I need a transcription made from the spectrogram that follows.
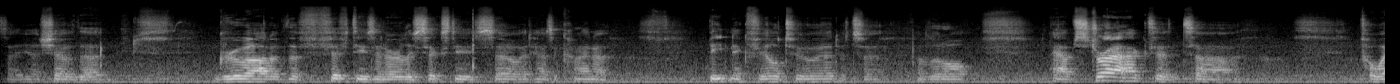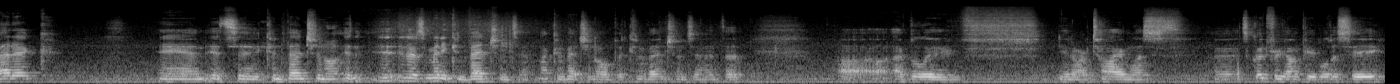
It's a show that grew out of the 50s and early 60s, so it has a kind of beatnik feel to it. It's a, a little abstract, it's uh, poetic, and it's a conventional, it, there's many conventions, in it, not conventional, but conventions in it that uh, I believe you know, are timeless. Uh, it's good for young people to see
